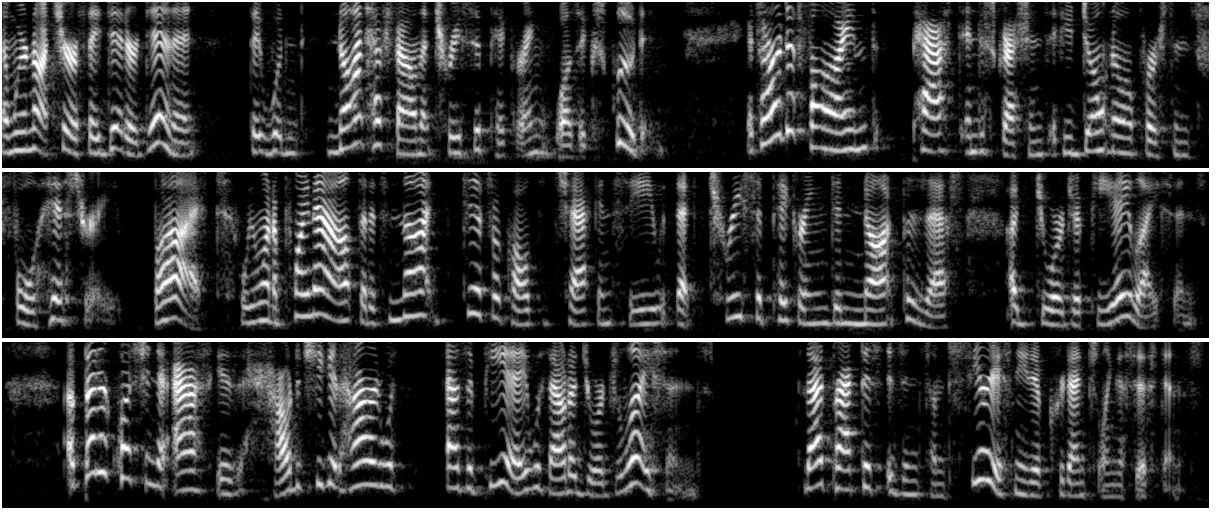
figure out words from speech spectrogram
and we're not sure if they did or didn't, they would not have found that Teresa Pickering was excluded. It's hard to find past indiscretions if you don't know a person's full history, but we want to point out that it's not difficult to check and see that Teresa Pickering did not possess a Georgia PA license. A better question to ask is how did she get hired with, as a PA without a Georgia license? That practice is in some serious need of credentialing assistance.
